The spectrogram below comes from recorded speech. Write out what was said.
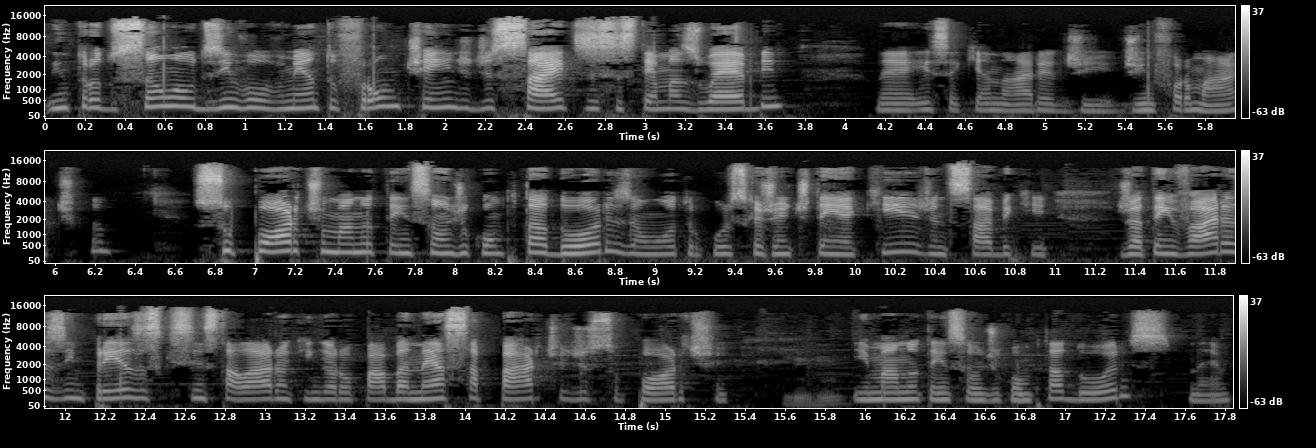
introdução ao desenvolvimento front-end de sites e sistemas web, né, esse aqui é na área de, de informática. Suporte e manutenção de computadores, é um outro curso que a gente tem aqui. A gente sabe que já tem várias empresas que se instalaram aqui em Garopaba nessa parte de suporte uhum. e manutenção de computadores. Né.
